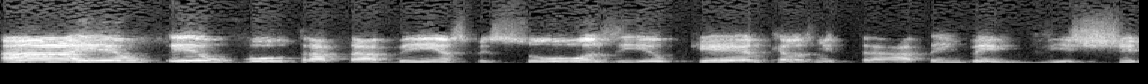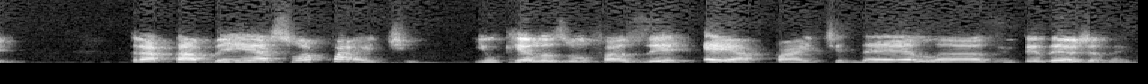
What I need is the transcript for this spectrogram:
Ah, eu, eu vou tratar bem as pessoas e eu quero que elas me tratem bem. Vixe, tratar bem é a sua parte. E o que elas vão fazer é a parte delas, entendeu, Janete?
